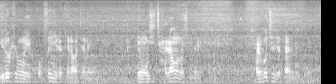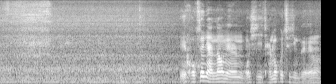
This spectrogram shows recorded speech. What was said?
이렇게 보면 이 곡선이 이렇게 나왔잖아요. 이 옷이 잘 나온 옷입니다. 이렇게 잘 고쳐졌다는 얘기예요. 이 곡선이 안 나오면 옷이 잘못 고쳐진 거예요.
